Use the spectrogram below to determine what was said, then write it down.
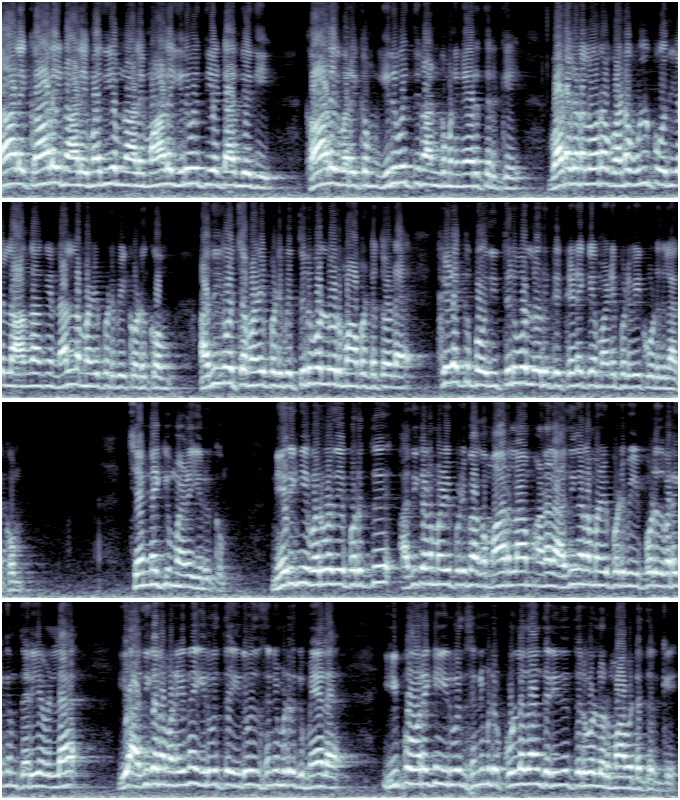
நாளை காலை நாளை மதியம் நாளை மாலை இருபத்தி எட்டாம் தேதி காலை வரைக்கும் இருபத்தி நான்கு மணி நேரத்திற்கு வடகடலோர வட உள்பகுதிகளில் ஆங்காங்கே நல்ல மழைப்பிடிப்பை கொடுக்கும். அதிகபட்ச மழைப்பிடிப்பு திருவள்ளூர் மாவட்டத்தோட கிழக்கு பகுதி திருவள்ளூருக்கு கிழக்கே மழைப்பிடிப்பை கூடுதலாக்கும். சென்னைக்கும் மழை இருக்கும். நெருங்கி வருவதை பொறுத்து அதிக மழை பிடிப்பாக மாறலாம். ஆனால் அதிக மழை பிடிப்பு இப்பொழுது வரைக்கும் தெரியவில்லை. இ- அதிக மழைனா இருபத்தி இருபது சென்டிமீட்டருக்கு மேலே. இப்போ வரைக்கும் இருபது சென்டிமீட்டருக்குள்ளே தான் தெரியுது திருவள்ளூர் மாவட்டத்திற்கு.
